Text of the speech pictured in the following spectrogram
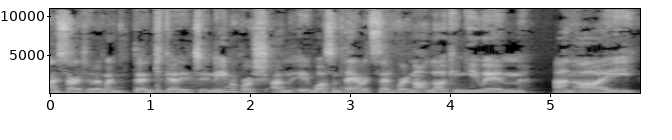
I started, I went then to get into Nima Brush and it wasn't there. It said, we're not logging you in. And I,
